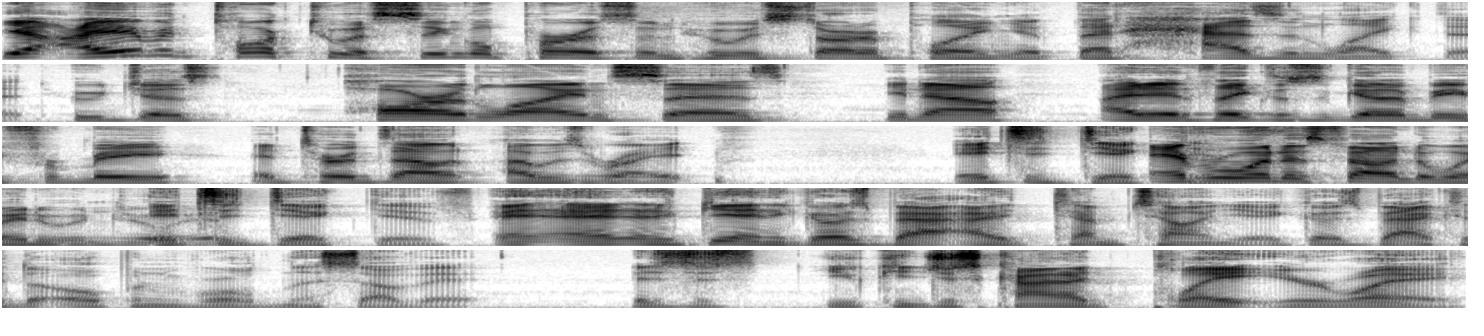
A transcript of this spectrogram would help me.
Yeah, I haven't talked to a single person who has started playing it that hasn't liked it, who just hardline says, you know, I didn't think this was going to be for me. It turns out I was right. it's addictive. Everyone has found a way to enjoy it's it. It's addictive, and and again, it goes back. I, I'm telling you, it goes back to the open worldness of it. It's just you can just kind of play it your way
